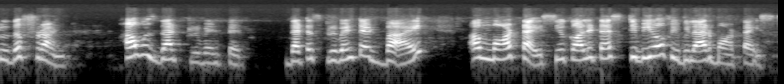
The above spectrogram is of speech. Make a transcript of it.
to the front. How is that prevented? That is prevented by a mortise. You call it as tibiofibular mortise.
